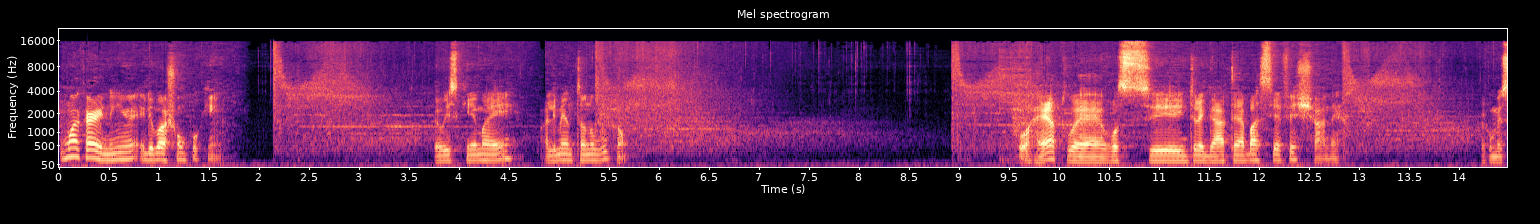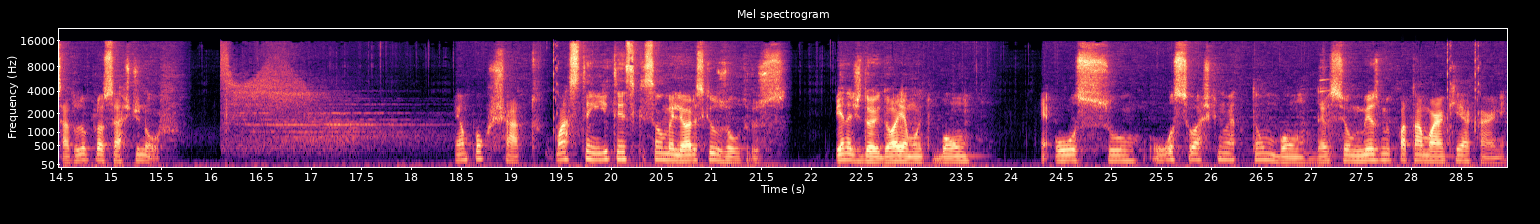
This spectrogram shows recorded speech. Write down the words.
Uma carninha ele baixou um pouquinho. Então o esquema é alimentando o vulcão. Correto é você entregar até a bacia fechar, né? Vai começar todo o processo de novo. É um pouco chato, mas tem itens que são melhores que os outros. Pena de doidói é muito bom. É osso. O osso eu acho que não é tão bom. Deve ser o mesmo patamar que a carne.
